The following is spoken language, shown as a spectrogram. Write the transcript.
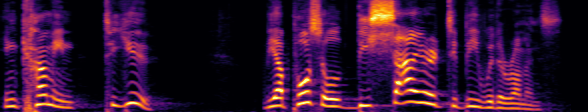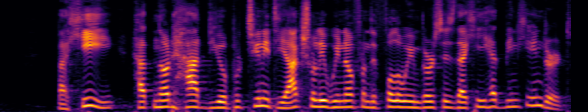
in coming to you. The apostle desired to be with the Romans, but he had not had the opportunity. Actually, we know from the following verses that he had been hindered.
